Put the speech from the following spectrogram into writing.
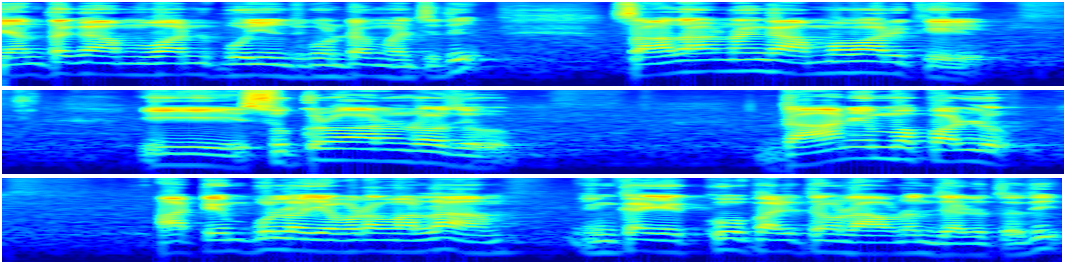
ఎంతగా అమ్మవారిని పూజించుకుంటాం మంచిది. సాధారణంగా అమ్మవారికి ఈ శుక్రవారం రోజు దానిమ్మ పళ్ళు ఆ టెంపుల్లో ఇవ్వడం వల్ల ఇంకా ఎక్కువ ఫలితం రావడం జరుగుతుంది.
